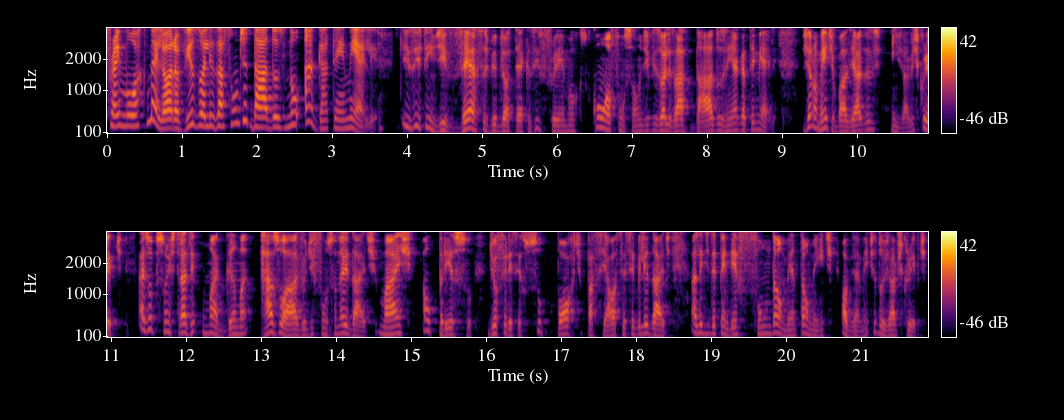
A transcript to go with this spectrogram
framework melhora a visualização de dados no HTML. Existem diversas bibliotecas e frameworks com a função de visualizar dados em HTML, geralmente baseadas em JavaScript. As opções trazem uma gama razoável de funcionalidades, mas ao preço de oferecer suporte parcial à acessibilidade, além de depender fundamentalmente, obviamente, do JavaScript.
